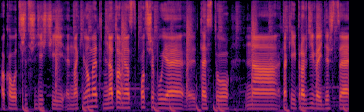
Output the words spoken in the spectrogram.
około 3,30 na kilometr. Natomiast potrzebuję e, testu na takiej prawdziwej dyszce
